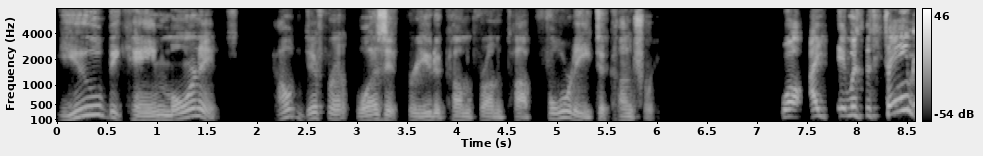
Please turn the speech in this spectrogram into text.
you became mornings. How different was it for you to come from top 40 to country? well, I it was the same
